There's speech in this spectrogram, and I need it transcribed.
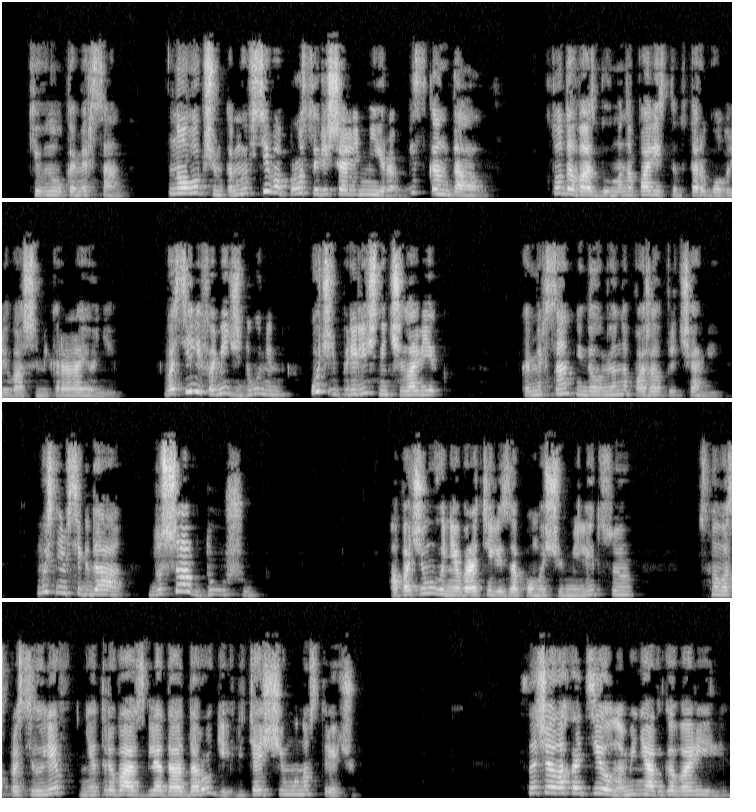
– кивнул коммерсант. «Но, в общем-то, мы все вопросы решали миром, без скандалов. Кто до вас был монополистом в торговле в вашем микрорайоне? Василий Фомич Дунин, очень приличный человек». Коммерсант недоуменно пожал плечами. «Мы с ним всегда душа в душу». «А почему вы не обратились за помощью в милицию?» Снова спросил Лев, не отрывая взгляда от дороги, летящей ему навстречу. Сначала хотел, но меня отговорили.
